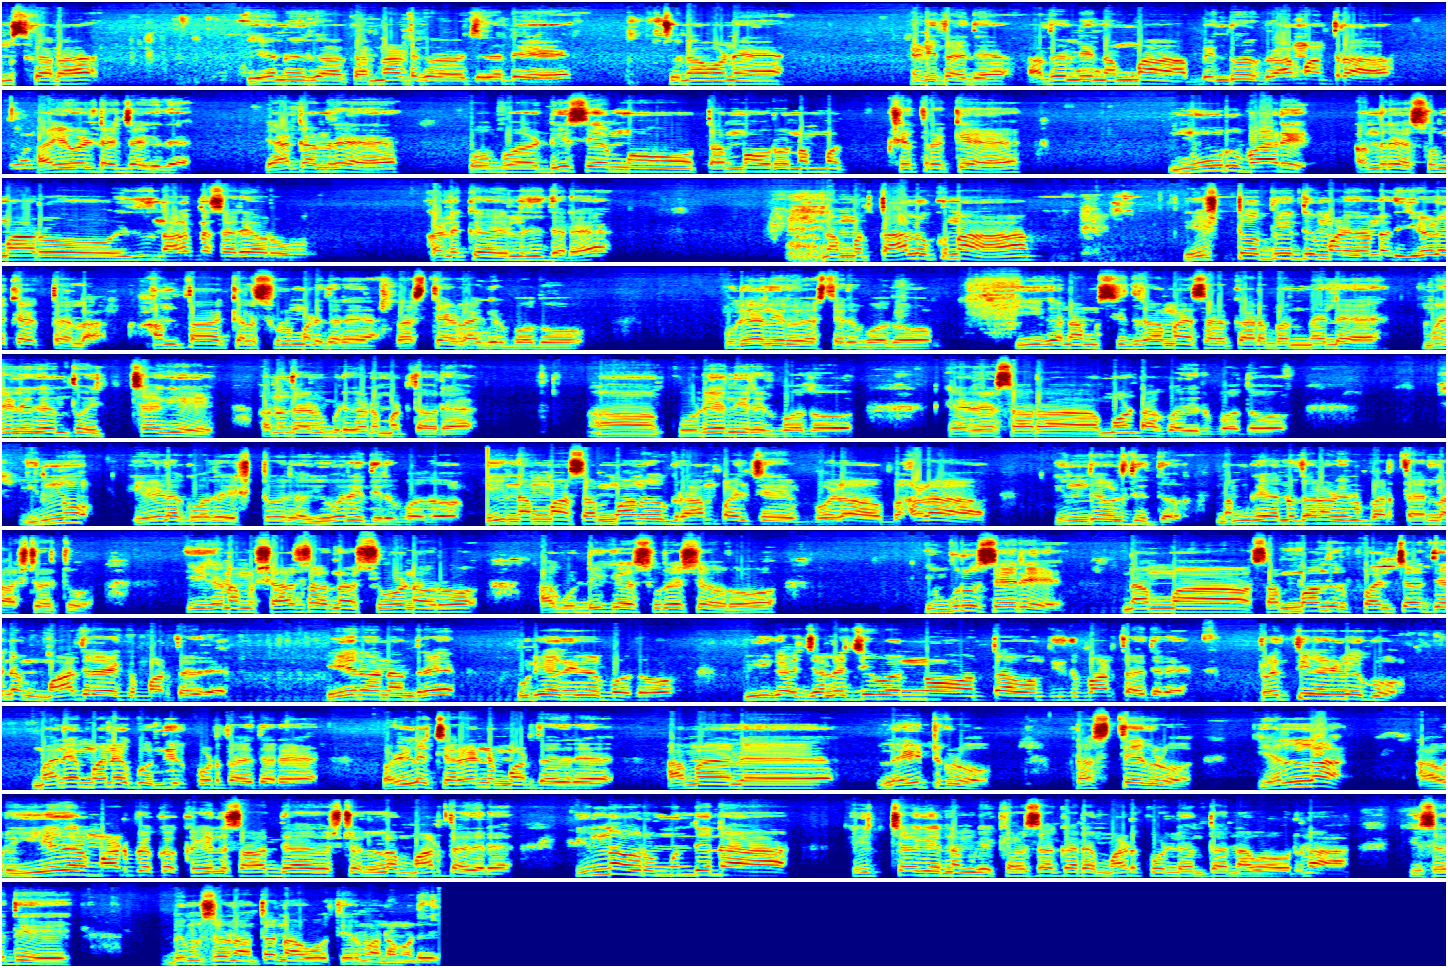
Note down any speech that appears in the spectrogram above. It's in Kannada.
ನಮಸ್ಕಾರ. ಏನು ಈಗ ಕರ್ನಾಟಕ ರಾಜ್ಯದಲ್ಲಿ ಚುನಾವಣೆ ನಡೀತಾ ಇದೆ. ಅದರಲ್ಲಿ ನಮ್ಮ ಬೆಂಗಳೂರು ಗ್ರಾಮಾಂತರ ಹೈ ವೋಲ್ಟೇಜ್ ಆಗಿದೆ. ಯಾಕಂದ್ರೆ ಒಬ್ಬ ಡಿ ಸಿ ಎಂ ತಮ್ಮವರು ನಮ್ಮ ಕ್ಷೇತ್ರಕ್ಕೆ ಮೂರು ಬಾರಿ, ಅಂದ್ರೆ ಸುಮಾರು ಇದು ನಾಲ್ಕನೇ ಸಾರಿ ಅವರು ಕಣಕ್ಕೆ ಇಳಿದಿದ್ದಾರೆ. ನಮ್ಮ ತಾಲೂಕನ್ನ ಎಷ್ಟು ಅಭಿವೃದ್ಧಿ ಮಾಡಿದೆ ಅನ್ನೋದು ಹೇಳಕ್ಕೆ ಆಗ್ತಾ ಇಲ್ಲ. ಅಂತ ಕೆಲಸಗಳು ಮಾಡಿದ್ದಾರೆ. ರಸ್ತೆಗಳಾಗಿರ್ಬೋದು, ಕುಡಿಯೋ ನೀರು ವ್ಯವಸ್ಥೆ ಇರ್ಬೋದು ಈಗ ನಮ್ಮ ಸಿದ್ದರಾಮಯ್ಯ ಸರ್ಕಾರ ಬಂದ ಮೇಲೆ ಮಹಿಳೆಗಂತೂ ಹೆಚ್ಚಾಗಿ ಅನುದಾನ ಬಿಡುಗಡೆ ಮಾಡ್ತಾವ್ರೆ. ಕುಡಿಯೋ ನೀರು ಇರ್ಬೋದು ಎರಡೆರಡು ಸಾವಿರ ಅಮೌಂಟ್ ಹಾಕೋದಿರ್ಬೋದು ಇನ್ನೂ ಹೇಳಕ್ ಹೋದ್ರೆ ಎಷ್ಟೋ ಇದೆ, ಯುವ ನಿಧಿ ಈ ನಮ್ಮ ಸಂಬಂಧ ಗ್ರಾಮ ಪಂಚಾಯತ್ ಬಹಳ ಬಹಳ ಹಿಂದೆ ಉಳಿದಿದ್ದು. ನಮಗೆ ಅನುದಾನ ಏನು ಬರ್ತಾ ಇಲ್ಲ ಅಷ್ಟು ಈಗ ನಮ್ಮ ಶಾಸಕರಾದ ಶಿವಣ್ಣ ಅವರು ಹಾಗೂ ಡಿ ಕೆ ಸುರೇಶ್ ಅವರು ಇಬ್ರು ಸೇರಿ ನಮ್ಮ ಸಂಬಂಧ ಪಂಚಾಯತಿಯನ್ನು ಮಾದರಿಯಾಗಿ ಮಾಡ್ತಾ ಇದ್ದಾರೆ ಏನಂದ್ರೆ ಕುಡಿಯೋ ನೀರು ಇರ್ಬೋದು ಈಗ ಜಲಜೀವನ್ ಅಂತ ಒಂದು ಇದು ಮಾಡ್ತಾ ಇದ್ದಾರೆ ಪ್ರತಿ ಹಳ್ಳಿಗೂ ಮನೆ ಮನೆಗೂ ನೀರು ಕೊಡ್ತಾ ಇದ್ದಾರೆ ಒಳ್ಳೆ ಚರಂಡಿ ಮಾಡ್ತಾ ಇದ್ದಾರೆ ಆಮೇಲೆ ಲೈಟ್ಗಳು, ರಸ್ತೆಗಳು ಎಲ್ಲ ಅವ್ರಿಗೆ ಏನಾರು ಮಾಡಬೇಕೋ ಕೈಲಿ ಸಾಧ್ಯ ಆದಷ್ಟು ಎಲ್ಲ ಮಾಡ್ತಾ ಇದ್ದಾರೆ ಇನ್ನು ಅವರು ಮುಂದಿನ ಹೆಚ್ಚಾಗಿ ನಮಗೆ ಕೆಲಸ ಕಾರ್ಯ ಮಾಡಿಕೊಡ್ಲಿ ಅಂತ ನಾವು ಅವ್ರನ್ನ ಈ ಸತಿ ಬಿಂಬಿಸೋಣ ಅಂತ ನಾವು ತೀರ್ಮಾನ ಮಾಡಿದ್ವಿ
